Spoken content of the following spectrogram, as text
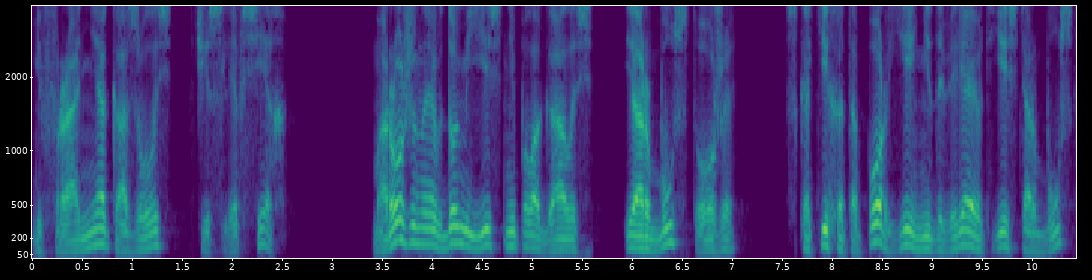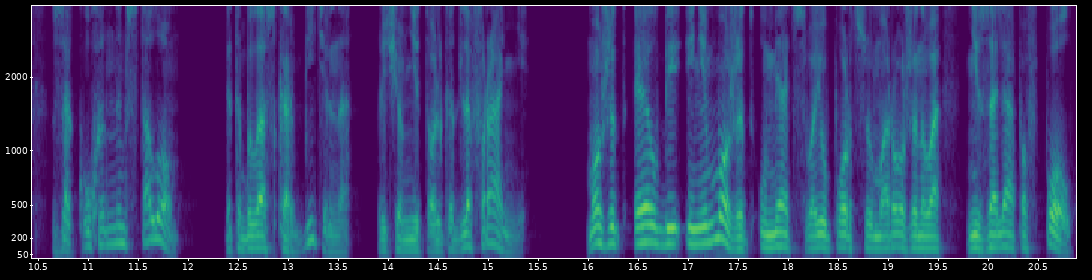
и Франни оказывалась в числе всех. Мороженое в доме есть не полагалось, и арбуз тоже — с каких это пор ей не доверяют есть арбуз за кухонным столом. Это было оскорбительно, причем не только для Франни. Может, Элби и не может умять свою порцию мороженого, не заляпав пол,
